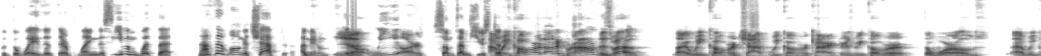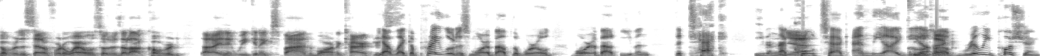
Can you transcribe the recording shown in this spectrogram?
But the way that they're playing this, even with that, not that long a chapter. I mean, you know, we are sometimes used and to. we cover a lot of ground as well. Like we cover chap, we cover characters, we cover the world, and we cover the setup for the werewolf. So there's a lot covered that I think we can expand more on the characters. yeah, like a prelude is more about the world, more about even the tech, even that Yeah. cool tech, and the idea Cool of really pushing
